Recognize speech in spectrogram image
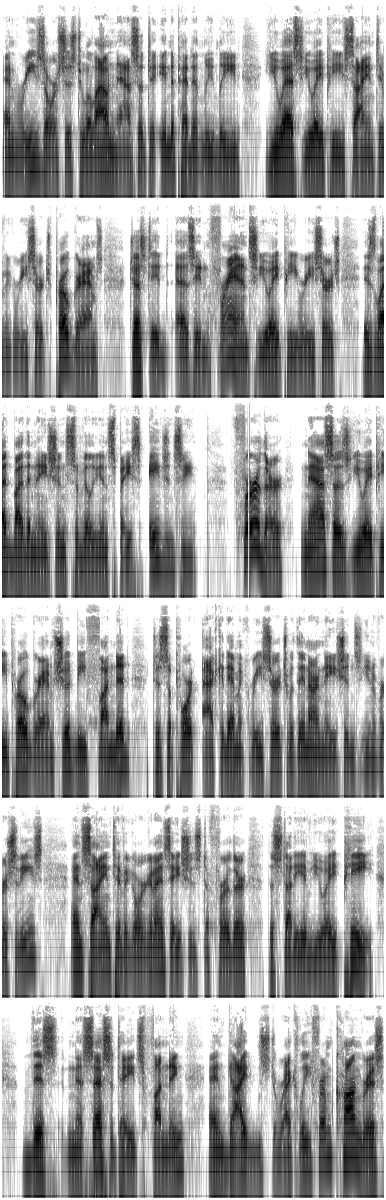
and resources to allow NASA to independently lead U.S. UAP scientific research programs, just as in France, UAP research is led by the nation's civilian space agency. Further, NASA's UAP program should be funded to support academic research within our nation's universities and scientific organizations to further the study of UAP. This necessitates funding and guidance directly from Congress,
